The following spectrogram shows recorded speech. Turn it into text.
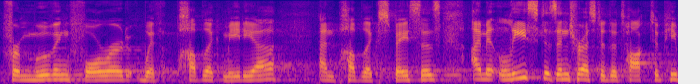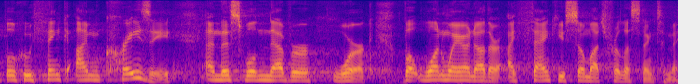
for moving forward with public media and public spaces. I'm at least as interested to talk to people who think I'm crazy and this will never work. But one way or another, I thank you so much for listening to me.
